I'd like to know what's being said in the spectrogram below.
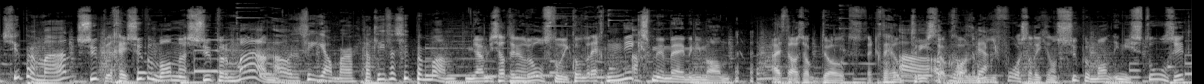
Superman? Super, geen superman, maar supermaan. Oh, dat vind ik jammer. Ik had liever Superman. Ja, maar die zat in een rolstoel. Je kon er echt niks meer mee met die man. Hij is trouwens ook dood. Dat is echt heel Ah, triest ook, ook gewoon. nog, Dan ja. moet je je voorstellen dat je dan Superman in die stoel zit.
